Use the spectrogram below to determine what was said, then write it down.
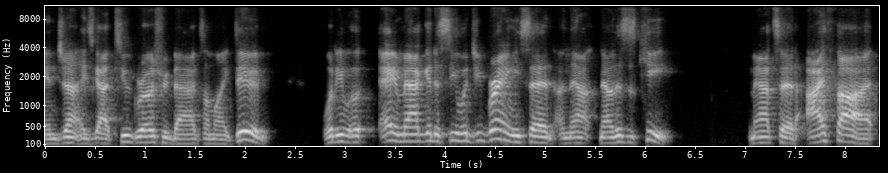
and John, he's got two grocery bags. I'm like, dude, what do you? Hey, Matt, good to see what you bring. He said, uh, now, now this is key. Matt said, I thought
